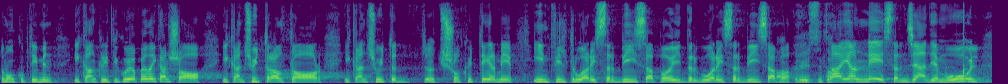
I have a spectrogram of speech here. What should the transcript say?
domethënë n'kuptimin i kanë kritiku jo po edhe i kanë sha, i kanë qujtë tradhëtar, i kanë qujtë të shumë këtë termi i infiltruar i Serbisë apo i dërguar i Serbisë apo, këta janë nesër në gjendje mu ulë,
